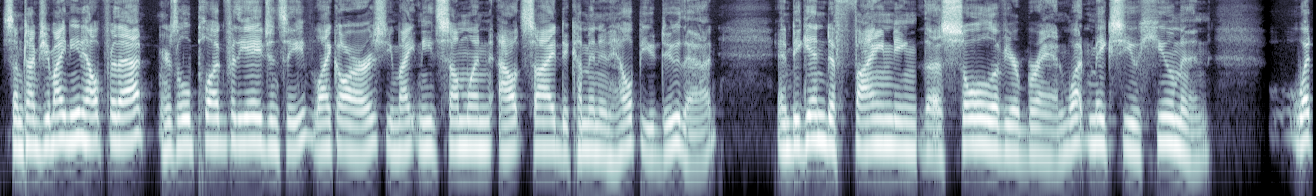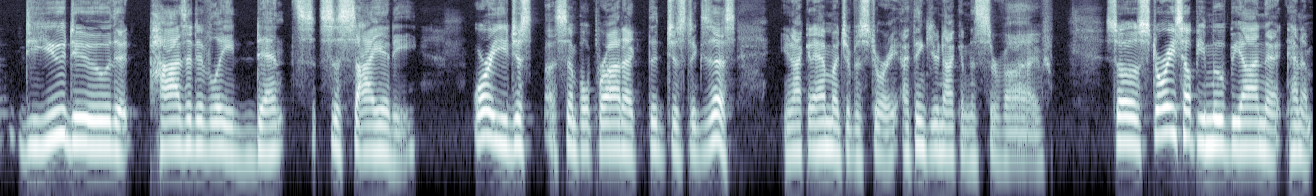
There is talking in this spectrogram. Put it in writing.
Sometimes you might need help for that. Here's a little plug for the agency like ours. You might need someone outside to come in and help you do that and begin defining the soul of your brand. What makes you human? What do you do that positively dents society? Or are you just a simple product that just exists? You're not going to have much of a story. I think you're not going to survive. So, stories help you move beyond that kind of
